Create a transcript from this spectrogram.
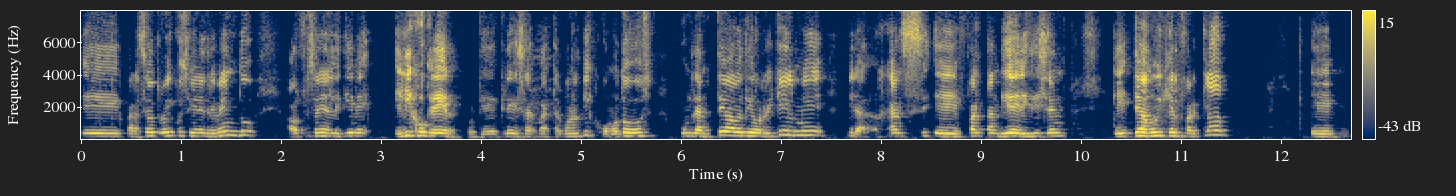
eh, para hacer otro disco se viene tremendo, a Adolfo Salinas le tiene elijo creer, porque cree que va a estar bueno el disco, como todos, un gran tema, Diego Riquelme, mira, Hans, eh, faltan Dideris, dicen, eh, tema muy Hellfire Club. Eh,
